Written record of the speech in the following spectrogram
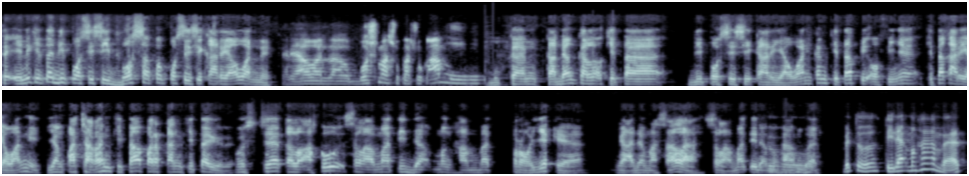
Ini kita di posisi bos apa posisi karyawan nih? karyawan lah. Bos mah suka-sukamu. Bukan, kadang kalau kita di posisi karyawan kan kita POV-nya kita karyawan nih. Yang pacaran kita apa rekan kita gitu. Maksudnya kalau aku selama tidak menghambat proyek ya, nggak ada masalah selama tidak menghambat. Betul, tidak menghambat.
